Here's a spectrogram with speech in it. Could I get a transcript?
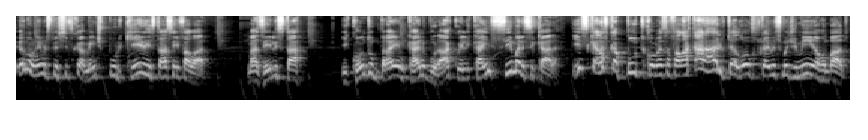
Eu não lembro especificamente por que ele está sem falar, mas ele está. E quando o Brian cai no buraco, ele cai em cima desse cara. E esse cara fica puto e começa a falar: caralho, tu é louco, tu caiu em cima de mim, arrombado.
